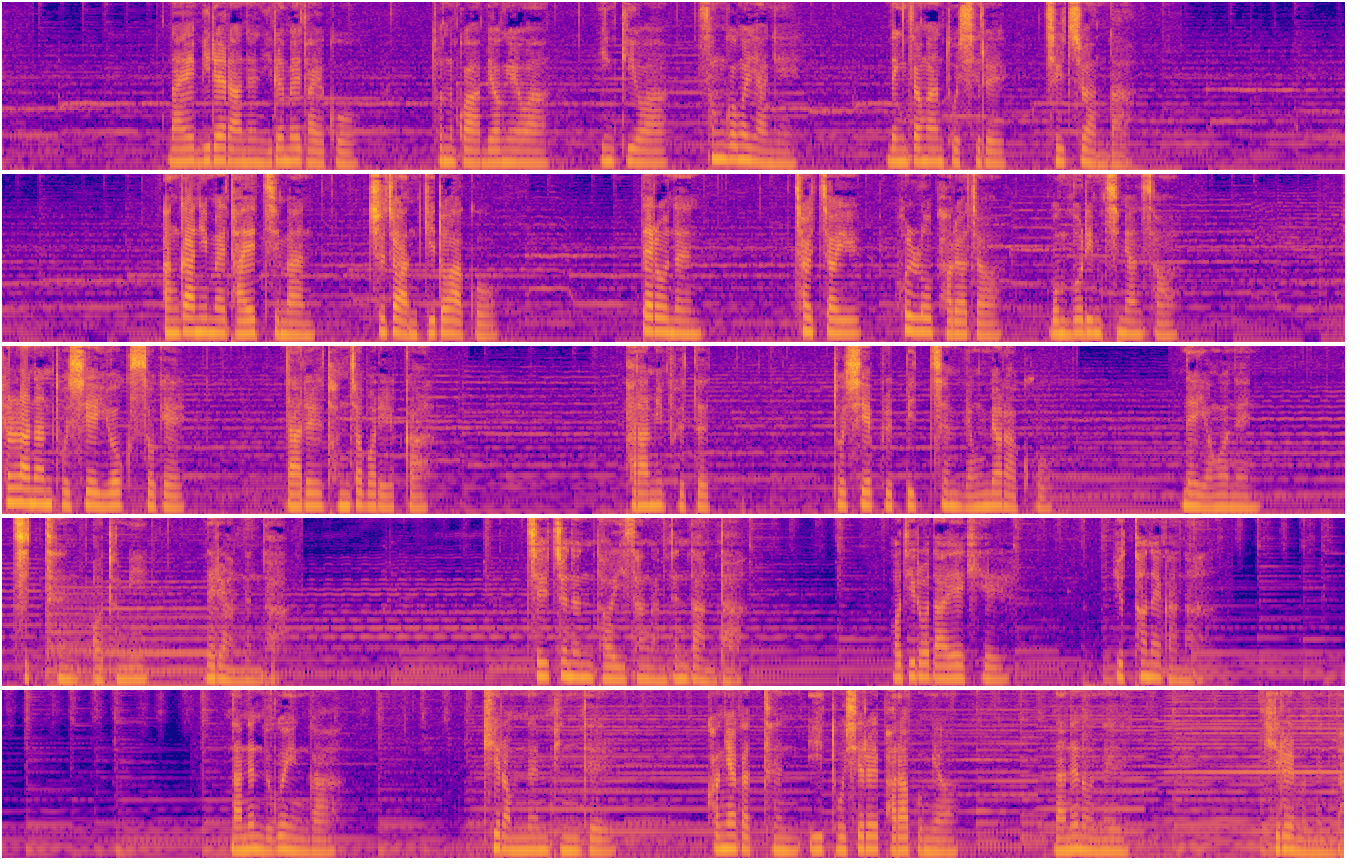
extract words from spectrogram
나의 미래라는 이름을 달고 돈과 명예와 인기와 성공을 향해 냉정한 도시를 질주한다. 안간힘을 다했지만 주저앉기도 하고 때로는 철저히 홀로 버려져 몸부림치면서 현란한 도시의 유혹 속에 나를 던져버릴까. 바람이 불듯 도시의 불빛은 명멸하고 내 영혼엔 짙은 어둠이 내려앉는다. 질주는 더 이상 안 된다 한다. 어디로 나의 길 유턴해 가나. 나는 누구인가? 길 없는 빈들, 광야 같은 이 도시를 바라보며 나는 오늘 길을 묻는다.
